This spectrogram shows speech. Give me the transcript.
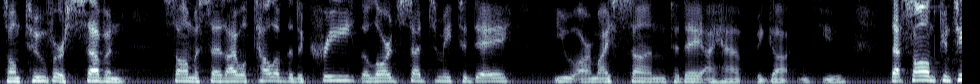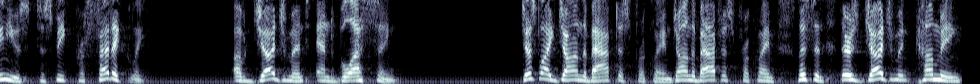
Psalm 2, verse 7, psalmist says, I will tell of the decree the Lord said to me today, You are my son, today I have begotten you. That psalm continues to speak prophetically of judgment and blessing. Just like John the Baptist proclaimed. John the Baptist proclaimed, listen, there's judgment coming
